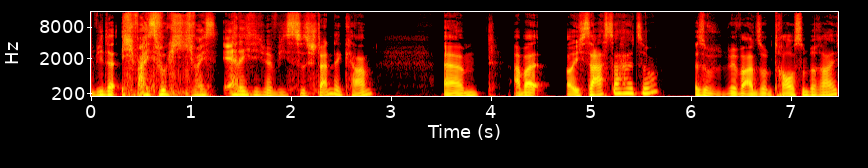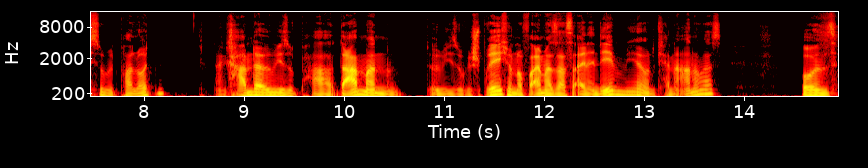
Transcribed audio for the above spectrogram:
wieder, ich weiß wirklich, ich weiß ehrlich nicht mehr, wie es zustande kam. Ähm, aber ich saß da halt so, also wir waren so im Draußenbereich, so mit ein paar Leuten. Dann kamen da irgendwie so ein paar Damen an und irgendwie so Gespräch und auf einmal saß eine neben mir und keine Ahnung was. Und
